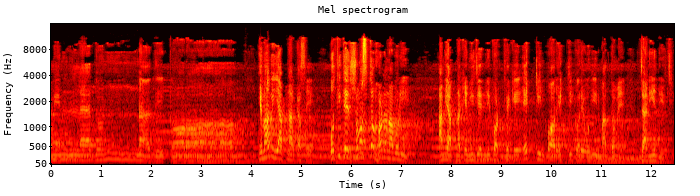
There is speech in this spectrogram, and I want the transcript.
من لدنا ذكرا এভাবেই আপনার কাছে অতীতের সমস্ত ঘটনা বলি আমি আপনাকে নিজের নিকট থেকে একটির পর একটি করে ওহির মাধ্যমে জানিয়ে দিয়েছি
